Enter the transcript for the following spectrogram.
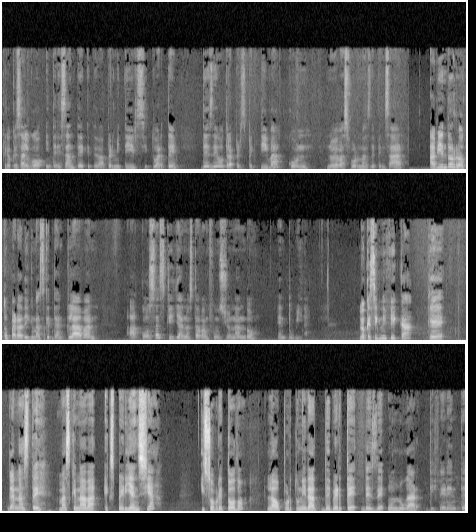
Creo que es algo interesante que te va a permitir situarte desde otra perspectiva, con nuevas formas de pensar, habiendo roto paradigmas que te anclaban a cosas que ya no estaban funcionando en tu vida. Lo que significa que ganaste más que nada experiencia y sobre todo la oportunidad de verte desde un lugar diferente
